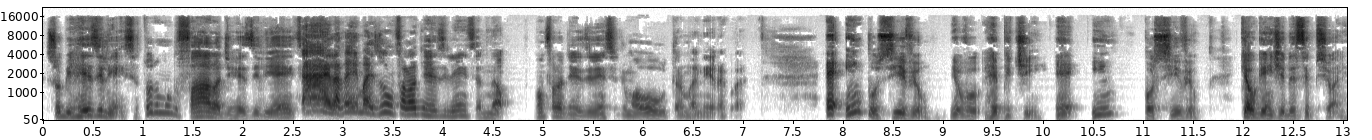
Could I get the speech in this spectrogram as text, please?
sobre resiliência. Todo mundo fala de resiliência. Ah, lá vem mais um falar de resiliência. Não, vamos falar de resiliência de uma outra maneira agora. É impossível, eu vou repetir, é impossível que alguém te decepcione.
